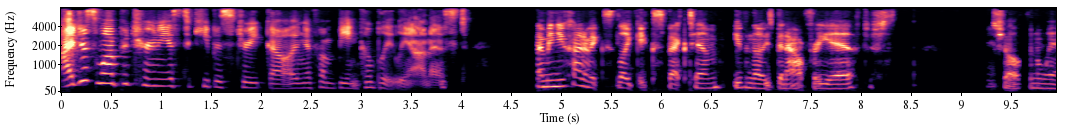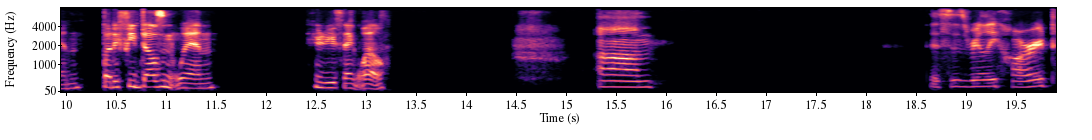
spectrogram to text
I just want Petrounias to keep his streak going, if I'm being completely honest. I mean, you kind of ex- like expect him, even though he's been out for a year, just show up and win. But if he doesn't win, who do you think will? Um, this is really hard.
